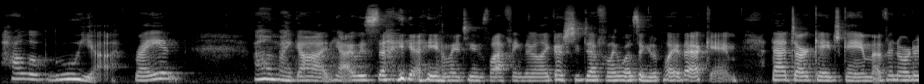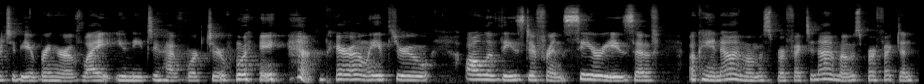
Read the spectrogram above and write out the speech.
hallelujah right Oh my God. Yeah, I was, yeah, yeah, my team's laughing. They're like, oh, she definitely wasn't going to play that game. That Dark Age game of in order to be a bringer of light, you need to have worked your way apparently through all of these different series of, okay, now I'm almost perfect, and now I'm almost perfect, and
